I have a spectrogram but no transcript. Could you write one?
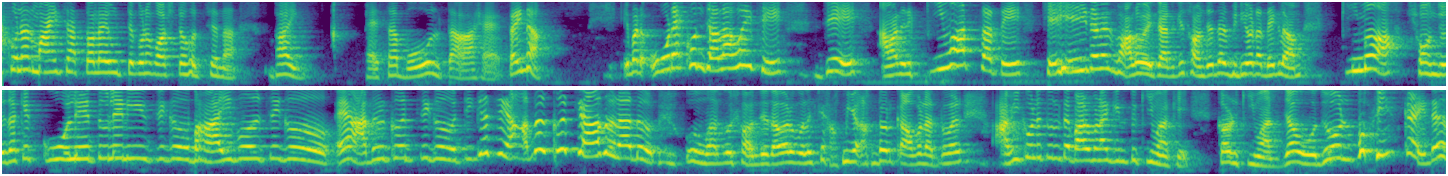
এখন আর মায়ের চারতলায় উঠতে কোনো কষ্ট হচ্ছে না। ভাই ভ্যাসা বল তা হ্যাঁ তাই না? এবার ওর এখন জ্বালা হয়েছে যে আমাদের কিমার সাথে, এই, এইটা বেশ ভালো হয়েছে। আজকে সঞ্জয়দার ভিডিওটা দেখলাম। কিমা সঞ্জয়দাকে কোলে তুলে নিয়েছে গো, ভাই বলছে গো, এ, আদর করছে গো, ঠিক আছে? আদর করছে, আদর আদর। ও মা গো, সঞ্জয় আবার বলেছে, আমি আদর খাব না, তোমার আমি কোলে তুলতে পারব না কিন্তু কিমাকে। কারণ কিমার যা ওজন পরিষ্কার, এটা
